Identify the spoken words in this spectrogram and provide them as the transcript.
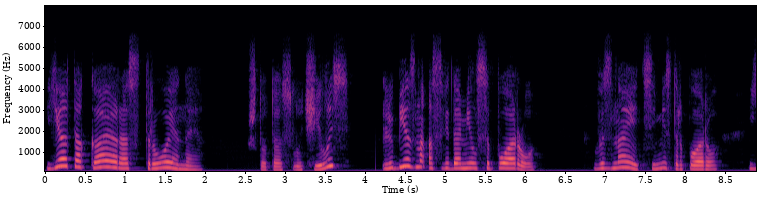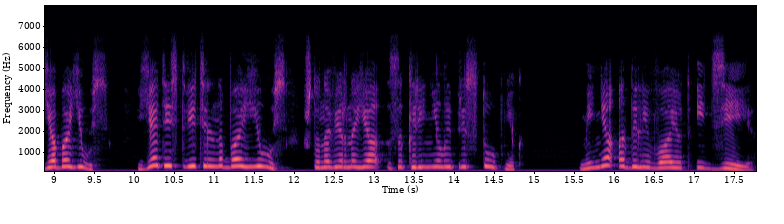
я такая расстроенная. «Что-то случилось?» — любезно осведомился Пуаро. «Вы знаете, мистер Пуаро, я боюсь, я действительно боюсь, что, наверное, я закоренелый преступник. Меня одолевают идеи».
